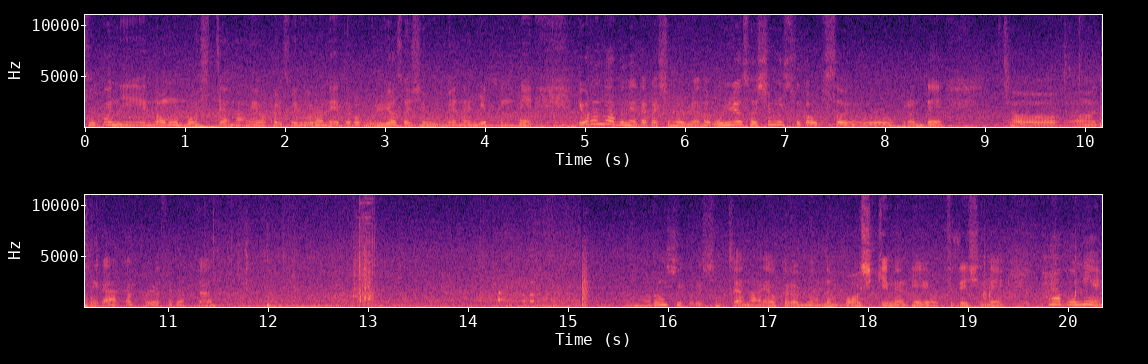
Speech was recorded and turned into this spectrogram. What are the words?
구근이 너무 멋있잖아요. 그래서 요런 애들을 올려서 심으면은 예쁜데 요런 화분에다가 심으면은 올려서 심을 수가 없어요. 그런데 저 어, 제가 아까 보여드렸던 이런 식으로 심잖아요. 그러면은 멋있기는 해요. 그 대신에 화분이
